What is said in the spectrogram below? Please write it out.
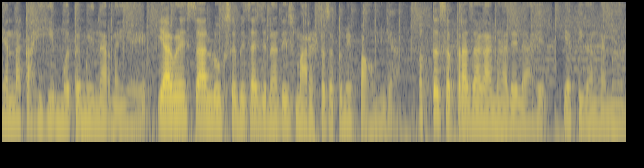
यांना काहीही मतं मिळणार नाही आहे. यावेळेसचा लोकसभेचा जनादेश महाराष्ट्राचा तुम्ही पाहून घ्या. फक्त सतरा जागा मिळालेल्या आहेत या तिघांना मिळून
